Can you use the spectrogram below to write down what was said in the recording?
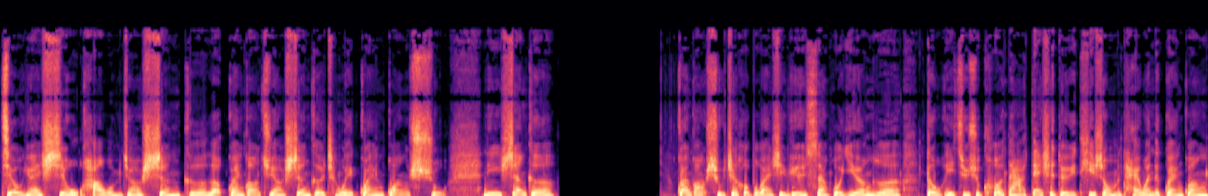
九月十五号我们就要升格了，观光局要升格成为观光署，你升格。观光署之后，不管是预算或员额，都会继续扩大。但是对于提升我们台湾的观光，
